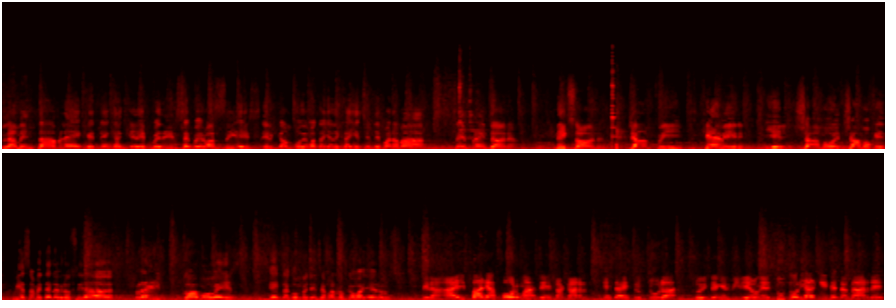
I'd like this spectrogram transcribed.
Lamentable que tengan que despedirse, pero así es el campo de batalla de Calle 7 Panamá. Se enfrentan Nixon, Jumpy, Kevin y el Chamo. El Chamo que empieza a meterle velocidad. Rafe, ¿cómo ves esta competencia para los caballeros? Mira, hay varias formas de destacar estas estructuras. Lo hice en el video, en el tutorial que hice esta tarde.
